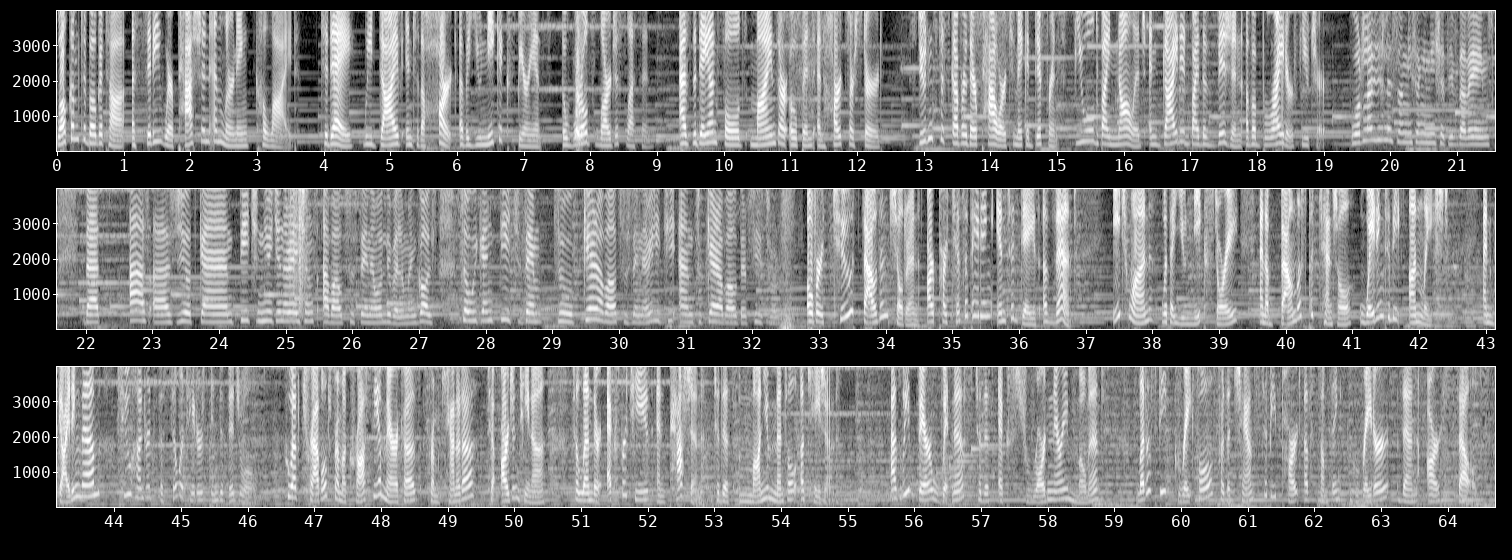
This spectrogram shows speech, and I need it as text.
Welcome to Bogota, a city where passion and learning collide. Today, we dive into the heart of a unique experience, the world's largest lesson. As the day unfolds, minds are opened and hearts are stirred. Students discover their power to make a difference, fueled by knowledge and guided by the vision of a brighter future. World Largest Lesson is an initiative that aims that us as youth can teach new generations about sustainable development goals so we can teach them to care about sustainability and to care about their future. Over 2,000 children are participating in today's event, each one with a unique story and a boundless potential waiting to be unleashed. And guiding them, 200 facilitators individuals who have traveled from across the Americas, from Canada to Argentina, to lend their expertise and passion to this monumental occasion. As we bear witness to this extraordinary moment, let us be grateful for the chance to be part of something greater than ourselves.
